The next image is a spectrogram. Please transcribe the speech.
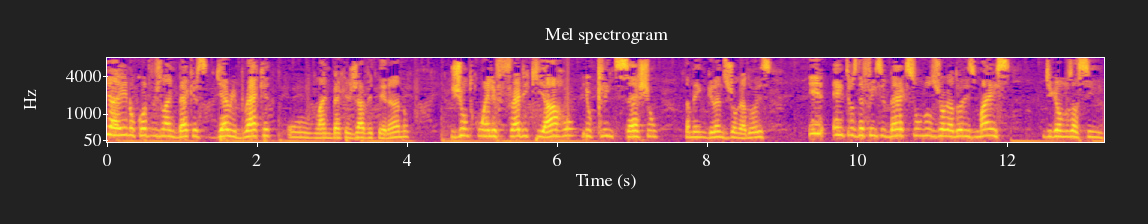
E aí no corpo de linebackers, Gary Brackett, um linebacker já veterano, junto com ele Freddy Chiarro e o Clint Session, também grandes jogadores. E entre os defensive backs, um dos jogadores mais, digamos assim,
